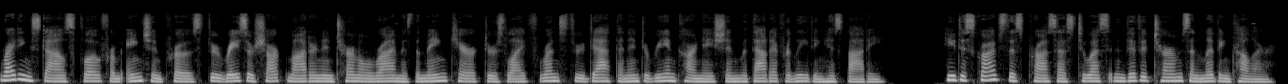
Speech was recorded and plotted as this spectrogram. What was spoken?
Writing styles flow from ancient prose through razor sharp modern internal rhyme as the main character's life runs through death and into reincarnation without ever leaving his body. He describes this process to us in vivid terms and living color.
